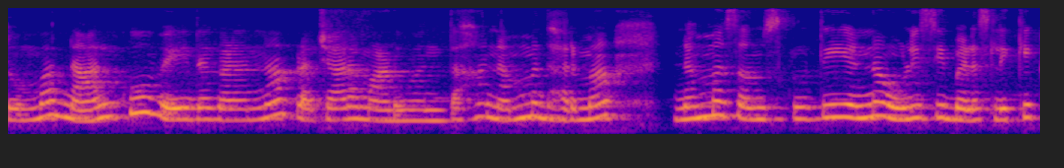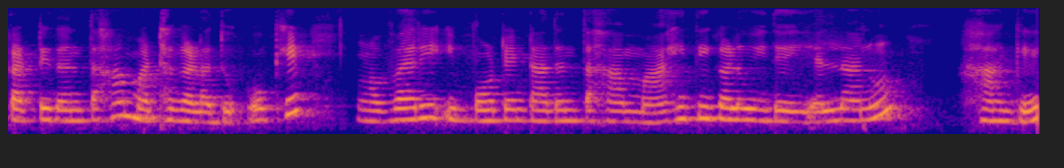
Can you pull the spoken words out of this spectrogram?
ತುಂಬ ನಾಲ್ಕು ವೇದಗಳನ್ನು ಪ್ರಚಾರ ಮಾಡುವಂತಹ ನಮ್ಮ ಧರ್ಮ, ನಮ್ಮ ಸಂಸ್ಕೃತಿಯನ್ನು ಉಳಿಸಿ ಬೆಳೆಸಲಿಕ್ಕೆ ಕಟ್ಟಿದಂತಹ ಮಠಗಳದು, ಓಕೆ? ವೆರಿ ಇಂಪಾರ್ಟೆಂಟ್ ಆದಂತಹ ಮಾಹಿತಿಗಳು ಇದೆ ಎಲ್ಲನೂ. ಹಾಗೆ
